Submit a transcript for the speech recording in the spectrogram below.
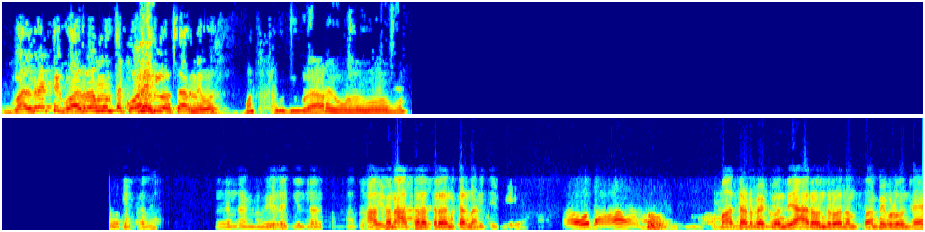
ಗೊಲ್ರಟ್ಟಿ ಗೊಲ್ರ ಮುಂತಕ್ ಹೋಗಿರ್ಲಿಲ್ವ ಸರ್ ನೀವು? ಯಾರು ಹಾಸನ ಹಾಸನ ಹತ್ರ ಅಂತಣ್ಣ. ಹೌದಾ? ಮಾತಾಡ್ಬೇಕು ಒಂದ್ ಯಾರು ಅಂದ್ರು ನಮ್ ಸ್ವಾಮಿಗಳು ಒಂದೇ.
